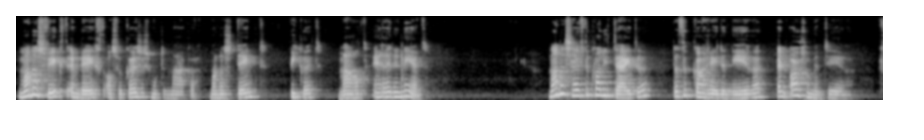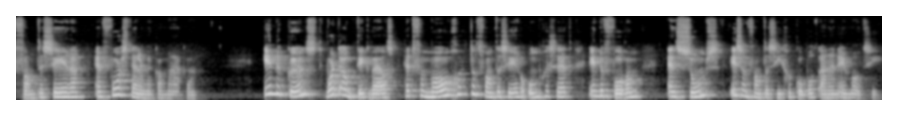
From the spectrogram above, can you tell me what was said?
Manas wikt en weegt als we keuzes moeten maken. Manas denkt, piekert, maalt en redeneert. Manas heeft de kwaliteiten dat het kan redeneren en argumenteren, fantaseren en voorstellingen kan maken. In de kunst wordt ook dikwijls het vermogen tot fantaseren omgezet in de vorm en soms is een fantasie gekoppeld aan een emotie,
